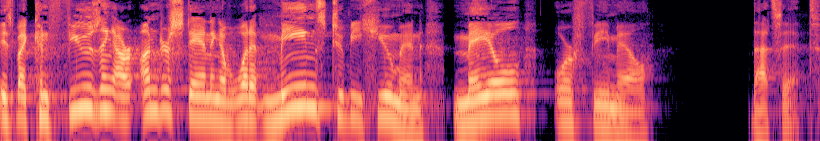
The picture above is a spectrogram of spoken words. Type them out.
is by confusing our understanding of what it means to be human, male or female. That's it.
